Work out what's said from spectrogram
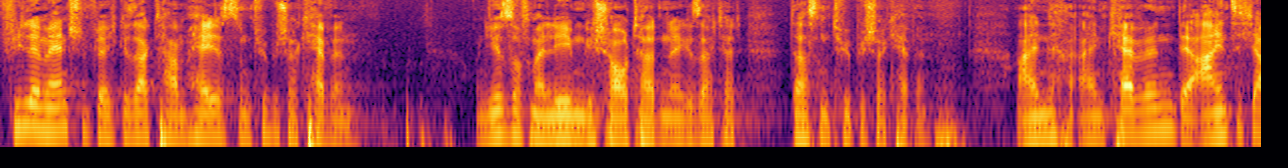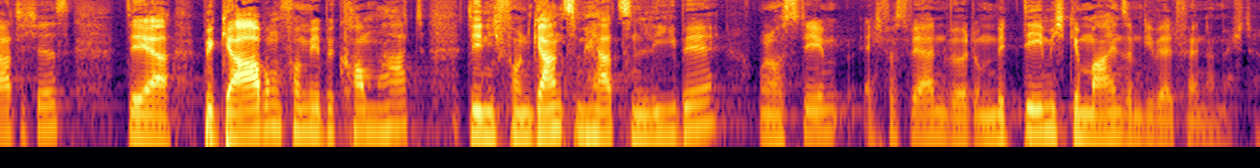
viele Menschen vielleicht gesagt haben, hey, das ist ein typischer Kevin. Und Jesus auf mein Leben geschaut hat und er gesagt hat, das ist ein typischer Kevin. Ein, ein Kevin, der einzigartig ist, der Begabung von mir bekommen hat, den ich von ganzem Herzen liebe und aus dem echt was werden wird und mit dem ich gemeinsam die Welt verändern möchte.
